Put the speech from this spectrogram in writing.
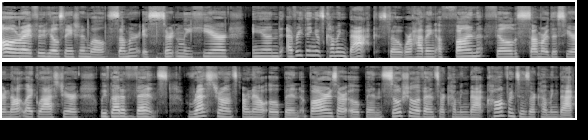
All right, Food Heals Nation. Well, summer is certainly here and everything is coming back. So we're having a fun filled summer this year, not like last year. We've got events, restaurants are now open, bars are open, social events are coming back, conferences are coming back,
